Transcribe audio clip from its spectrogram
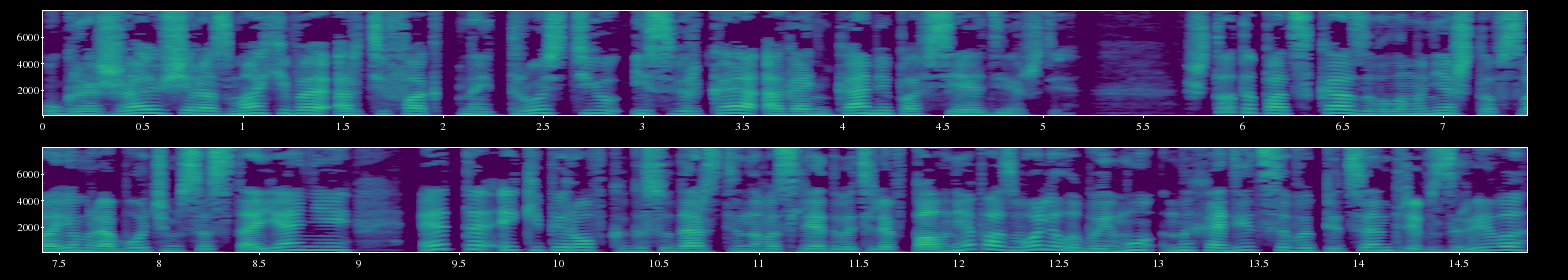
угрожающе размахивая артефактной тростью и сверкая огоньками по всей одежде. Что-то подсказывало мне, что в своем рабочем состоянии эта экипировка государственного следователя вполне позволила бы ему находиться в эпицентре взрыва,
